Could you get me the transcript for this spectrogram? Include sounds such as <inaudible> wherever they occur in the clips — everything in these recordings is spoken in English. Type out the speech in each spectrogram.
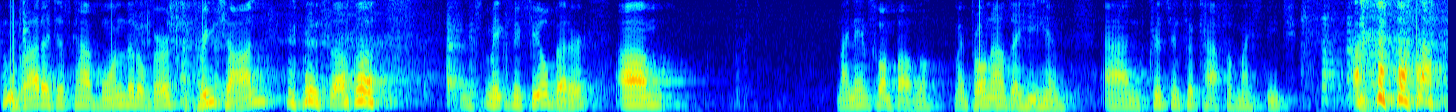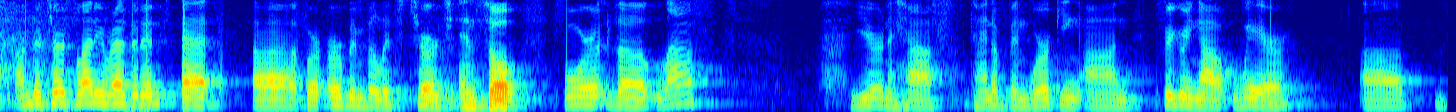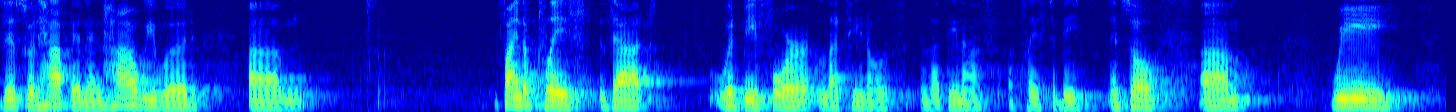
I'm glad I just have one little verse to preach on, <laughs> so <laughs> it makes me feel better. Um, my name's Juan Pablo. My pronouns are he, him. And Christian took half of my speech. <laughs> I'm the church planting resident at, uh, for Urban Village Church. And so for the last year and a half, kind of been working on figuring out where uh, this would happen and how we would um, find a place that would be for Latinos and Latinas a place to be. And so um, we,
